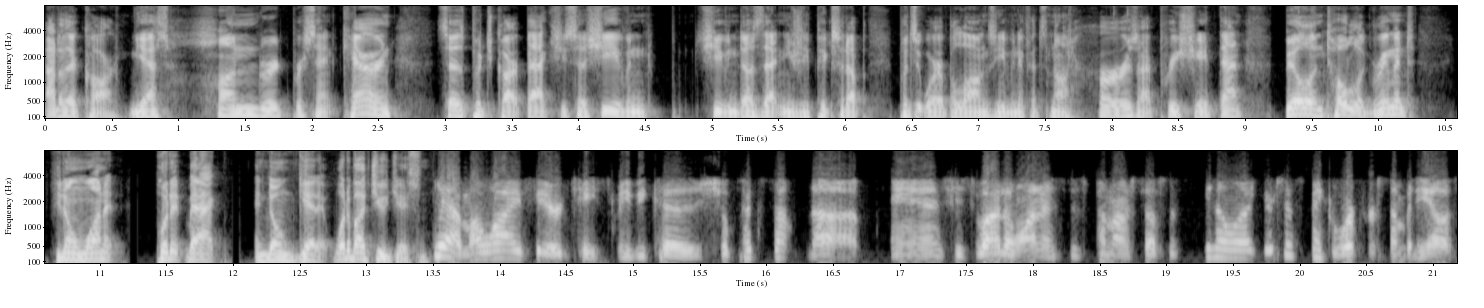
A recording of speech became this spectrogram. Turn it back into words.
out of their car. Yes, 100%. Karen says put your cart back. She says she even she even does that and usually picks it up, puts it where it belongs even if it's not hers. I appreciate that. Bill in total agreement. If you don't want it, put it back and don't get it. What about you, Jason? Yeah, my wife irritates me because she'll pick something up and she says, "Well, I don't want it." Just put on herself. Says, "You know what? You're just making work for somebody else."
